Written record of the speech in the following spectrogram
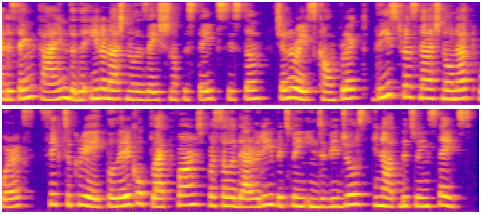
At the same time that the internationalization of the state system generates conflict, these transnational networks seek to create political platforms for solidarity between individuals and not between states.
